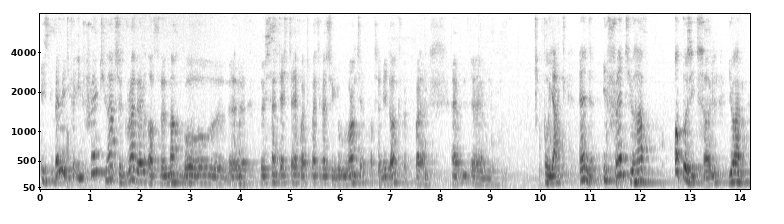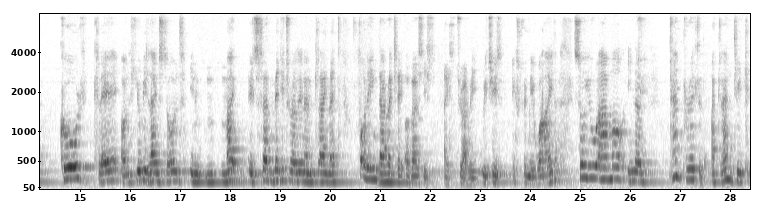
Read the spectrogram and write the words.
it's very different. In French, you have the gravel of uh, Margaux, uh, uh, Saint-Estèphe, what, whatever you want of the Médoc, voilà, um, um, Pauillac. And in French, you have opposite soil. You have cold clay on humid limestones in my, sub-Mediterranean climate falling directly over this estuary, which is extremely wide. So you are more in a temperate Atlantic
